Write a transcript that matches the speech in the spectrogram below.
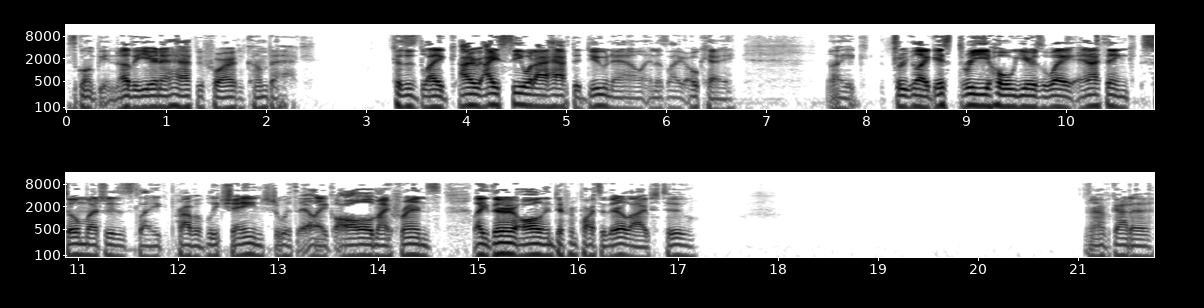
it's going to be another year and a half before I can come back. Cuz it's like I I see what I have to do now and it's like okay. Like three like it's 3 whole years away and I think so much is like probably changed with like all my friends like they're all in different parts of their lives too. And I've got to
